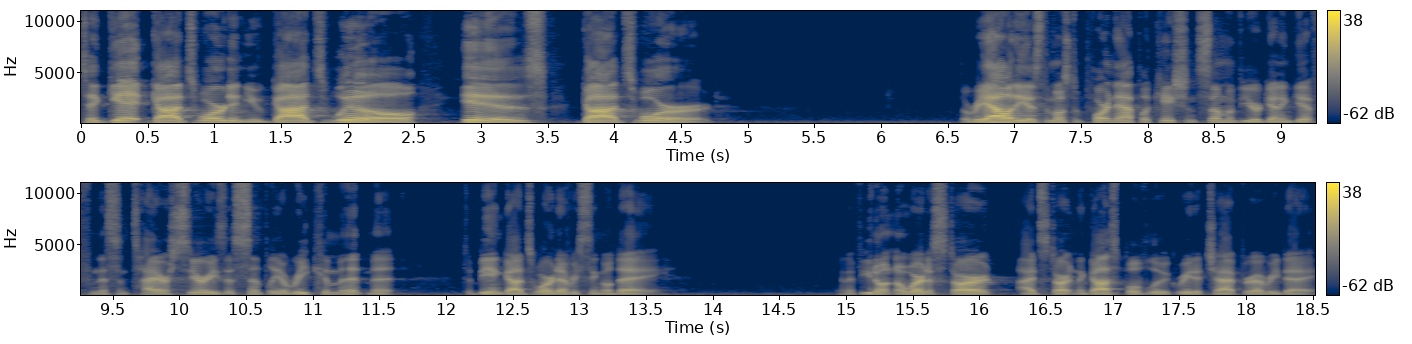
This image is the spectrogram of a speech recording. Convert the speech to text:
to get God's Word in you. God's will is God's Word. The reality is, the most important application some of you are going to get from this entire series is simply a recommitment to being God's Word every single day. And if you don't know where to start, I'd start in the Gospel of Luke. Read a chapter every day.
